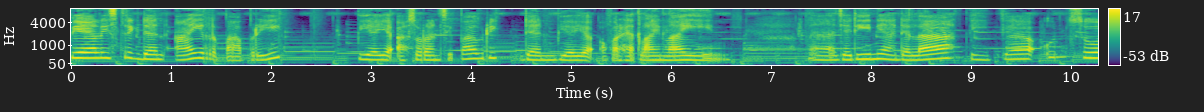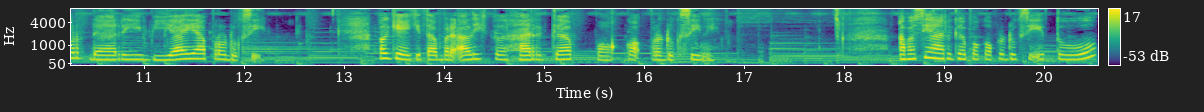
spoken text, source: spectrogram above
biaya listrik dan air pabrik, biaya asuransi pabrik, dan biaya overhead lain-lain. Nah, jadi ini adalah tiga unsur dari biaya produksi. Oke, kita beralih ke harga pokok produksi nih. Apa sih harga pokok produksi itu?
